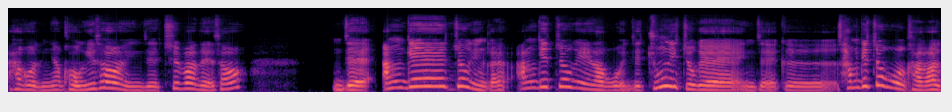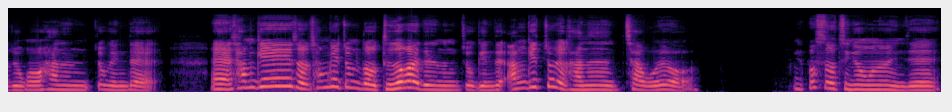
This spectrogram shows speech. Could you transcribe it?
하거든요. 거기서 이제 출발해서 이제 안개 쪽인가요? 안개 쪽이라고 이제 중리 쪽에 이제 그 삼계 쪽으로 가가지고 하는 쪽인데 네, 3개에서 3개 좀 더 들어가야 되는 쪽인데 안개 쪽에 가는 차고요. 이 버스 같은 경우는 이제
